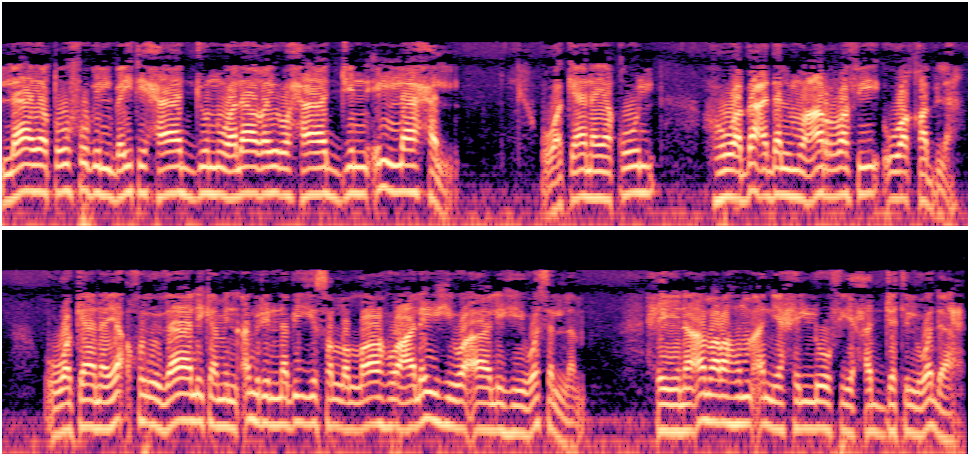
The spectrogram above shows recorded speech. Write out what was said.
لا يطوف بالبيت حاج ولا غير حاج إلا حل. وكان يقول هو بعد المعرف وقبله. وكان يأخذ ذلك من أمر النبي صلى الله عليه وآله وسلم حين أمرهم أن يحلوا في حجة الوداع.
